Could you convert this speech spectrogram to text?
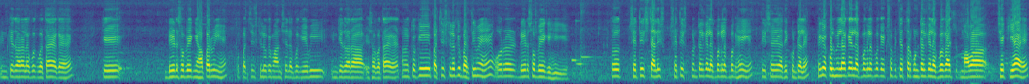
इनके द्वारा लगभग बताया गया है कि डेढ़ सौ बैग यहाँ पर भी हैं तो 25 किलो के मान से लगभग ये भी इनके द्वारा ऐसा बताया गया हाँ, क्योंकि 25 किलो की भर्ती में है और डेढ़ सौ बैग हैं ये। तो सैंतीस, चालीस, सैंतीस कुंटल के लगभग लगभग है ये, तीस से अधिक कुंटल है। देखिए, कुल मिला के लगभग लगभग एक कुंटल के लगभग आज मावा चेक किया है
